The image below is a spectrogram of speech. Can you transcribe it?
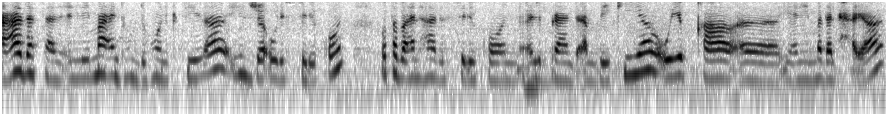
عادة اللي ما عندهم دهون كثيرة يلجأوا للسيليكون وطبعا هذا السيليكون ال brand أمريكية ويبقى آه، يعني مدى الحياة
